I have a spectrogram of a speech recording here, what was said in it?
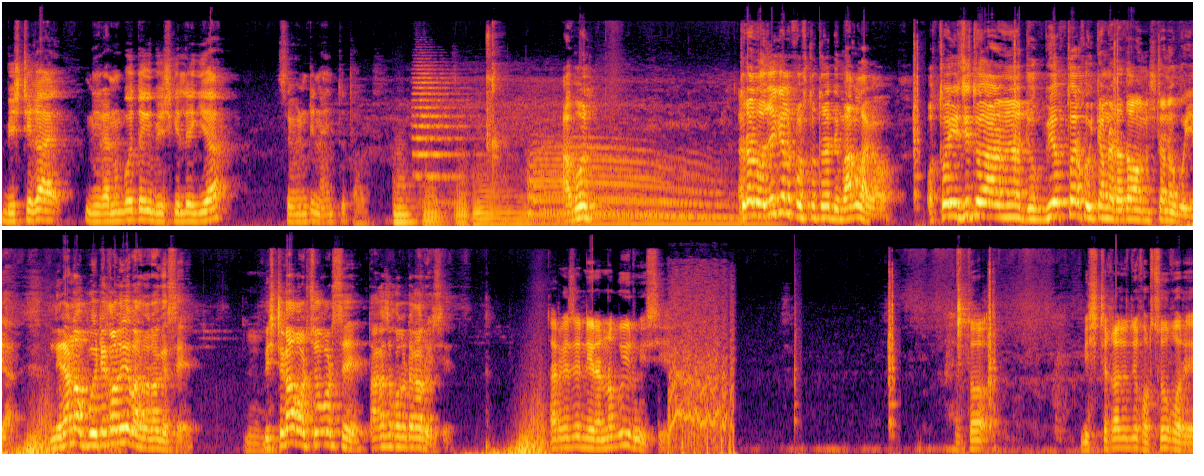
বিশ টাকা নিরানব্বই থেকে বিশ গেলে গিয়া সেভেন্টি নাইন তো তাও আবুল তোরা লজিক্যাল প্রশ্ন তোরা দিমাগ লাগাও। অত ইজি তো আর যোগ বিয়োগ তো আর হইতাম না দাদা অনুষ্ঠান বইয়া নিরানব্বই টাকা লইয়া বাজারও গেছে। বিশ টাকা খরচ করছে তার কাছে কত টাকা রয়েছে তার কাছে নিরানব্বই রয়েছে তো বিশ টাকা যদি খরচ করে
